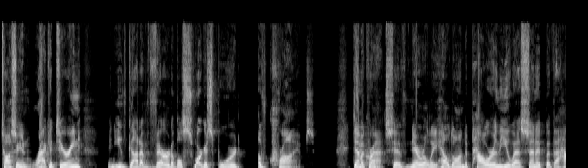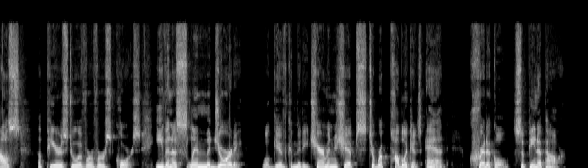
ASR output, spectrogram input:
Toss in racketeering, and you've got a veritable smorgasbord of crimes. Democrats have narrowly held on to power in the U.S. Senate, but the House appears to have reversed course. Even a slim majority will give committee chairmanships to Republicans and critical subpoena power.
